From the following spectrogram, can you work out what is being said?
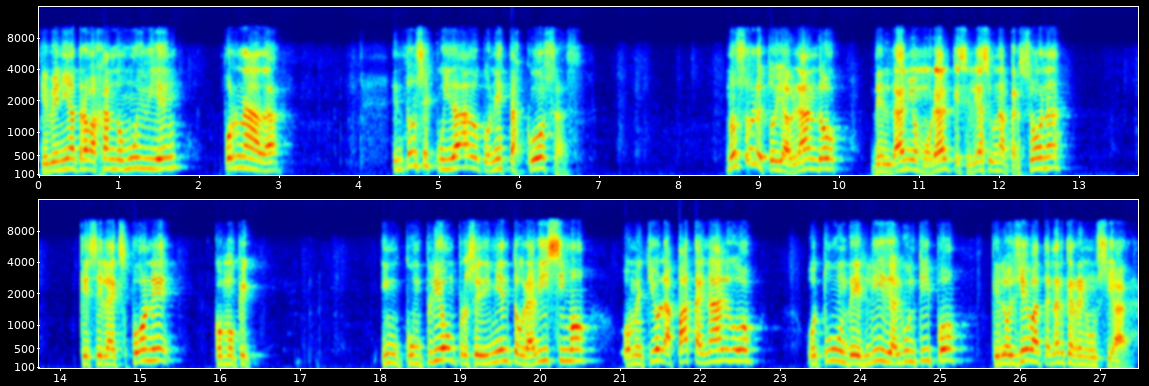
que venía trabajando muy bien por nada. Entonces cuidado con estas cosas. No solo estoy hablando del daño moral que se le hace a una persona que se la expone como que incumplió un procedimiento gravísimo o metió la pata en algo o tuvo un desliz de algún tipo que lo lleva a tener que renunciar.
